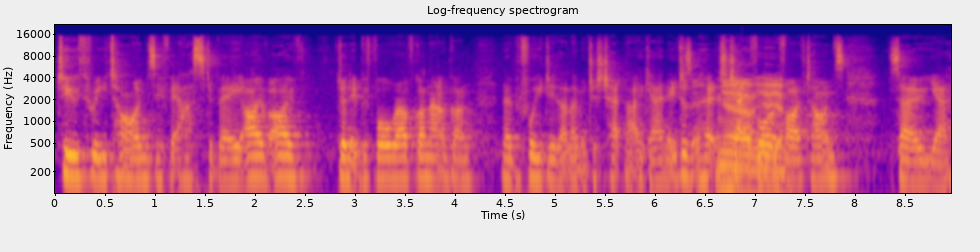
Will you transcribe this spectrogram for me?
two three times if it has to be. I've, I've done it before where I've gone out and gone no before you do that let me just check that again it doesn't hurt to Yeah, check four yeah, or yeah. five times so yeah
